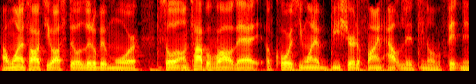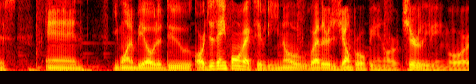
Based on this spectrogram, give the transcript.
I want to talk to you all still a little bit more. So on top of all that, of course, you want to be sure to find outlets, you know, fitness and you want to be able to do or just any form of activity, you know, whether it's jump roping or cheerleading or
